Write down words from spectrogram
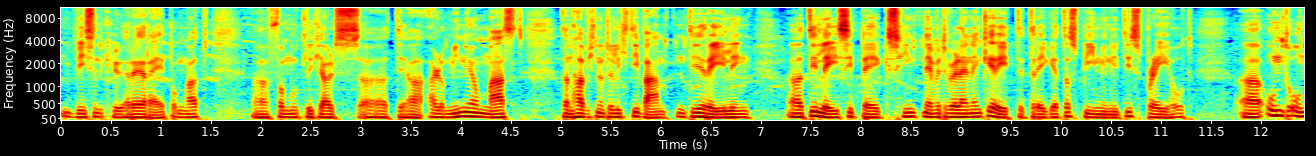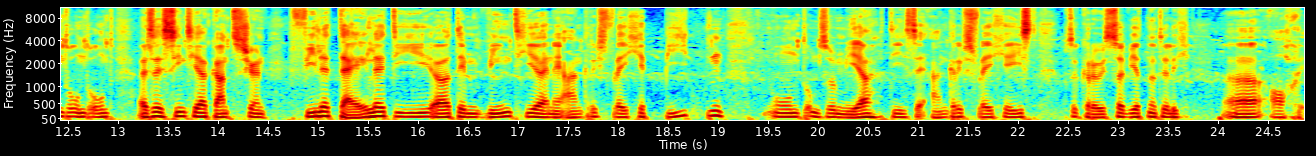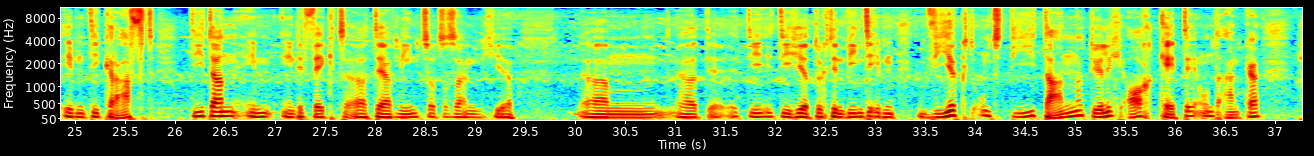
wesentlich höhere Reibung hat äh, vermutlich als äh, der Aluminiummast. Dann habe ich natürlich die Wanten, die Reling, äh, die Lazy Bags, hinten eventuell einen Geräteträger, das Bimini, die Sprayhood äh, und, und, und, und. Also es sind hier ganz schön viele Teile, die äh, dem Wind hier eine Angriffsfläche bieten. Und umso mehr diese Angriffsfläche ist, umso größer wird natürlich äh, auch eben die Kraft, die dann im Endeffekt äh, der Wind sozusagen hier ähm, äh, die, die hier durch den Wind eben wirkt und die dann natürlich auch Kette und Anker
